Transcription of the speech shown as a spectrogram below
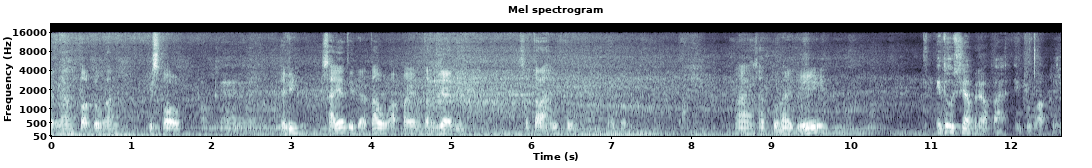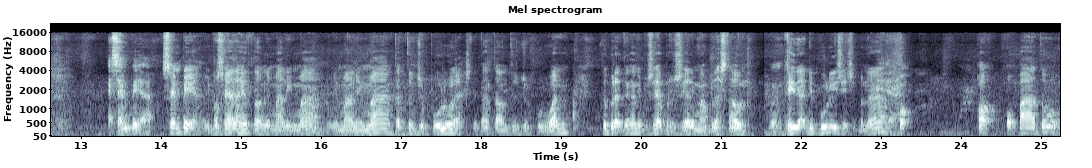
dengan todongan pistol Oke. jadi saya tidak tahu apa yang terjadi setelah itu Gitu. Nah satu lagi Itu usia berapa ibu waktu itu? SMP ya? SMP ya, ibu Oke. saya lahir tahun 55 55 ke 70 ya, sekitar tahun 70-an Itu berarti kan ibu saya berusia 15 tahun Tidak dibully sih sebenarnya, Iya. kok kok opa tuh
